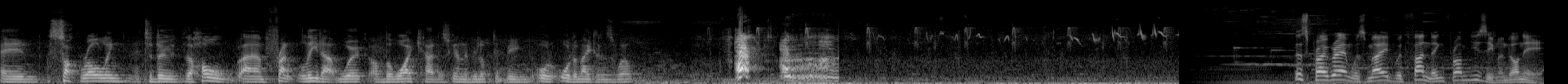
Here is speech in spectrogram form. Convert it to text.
and sock rolling to do the whole um, front lead up work of the Y cut is going to be looked at being automated as well. This program was made with funding from New Zealand On Air.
